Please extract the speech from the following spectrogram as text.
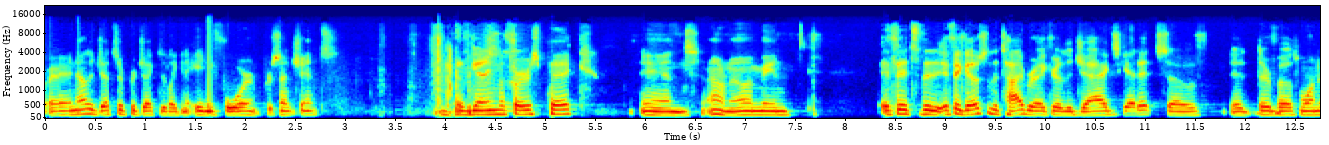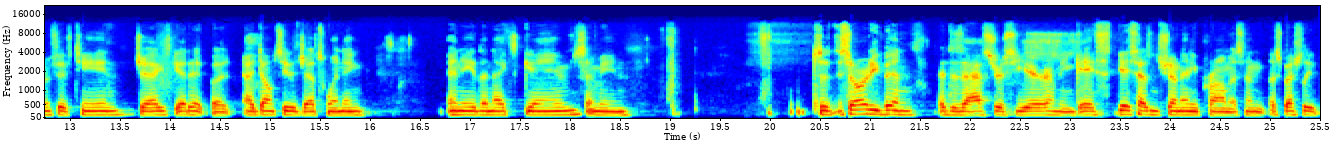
Right now the Jets are projected like an eighty-four percent chance of getting the first pick, and I don't know. I mean, if it's the if it goes to the tiebreaker, the Jags get it. So it, they're both one and fifteen. Jags get it, but I don't see the Jets winning any of the next games. I mean. So it's already been a disastrous year. I mean, Gase Gase hasn't shown any promise, and especially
